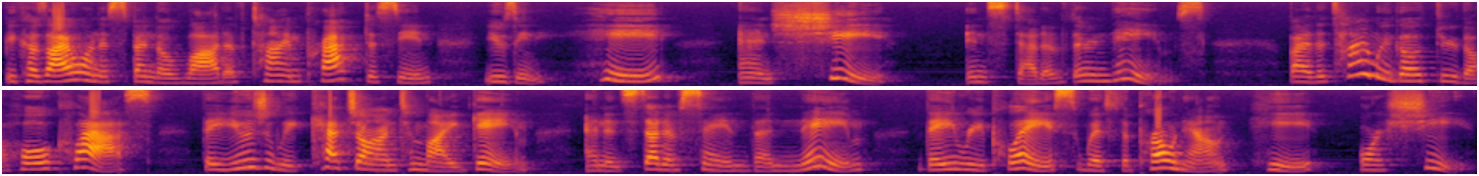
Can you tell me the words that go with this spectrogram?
because I want to spend a lot of time practicing using he and she instead of their names. By the time we go through the whole class, they usually catch on to my game and instead of saying the name, they replace with the pronoun he or she.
